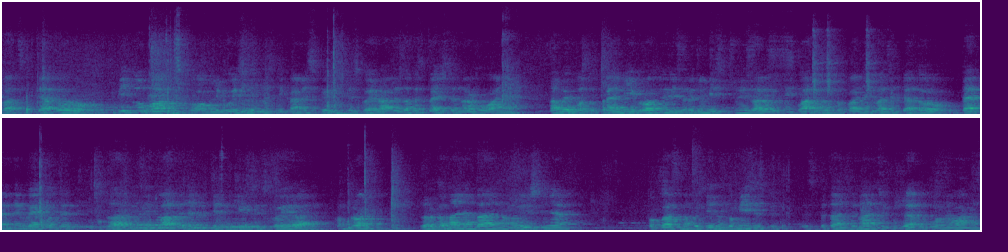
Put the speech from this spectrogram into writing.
25 року. Відділу Балківського обліку і звітності Кам'янської сільської ради забезпечити нарахування та виплату премії в розмірі середньомісячної заробітної плати в листопаді 25 року. Терміни виплати заробітної плати для працівників сільської ради. Контроль за виконанням даного рішення покласти на постійну комісію з питань фінансів, бюджету, планування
